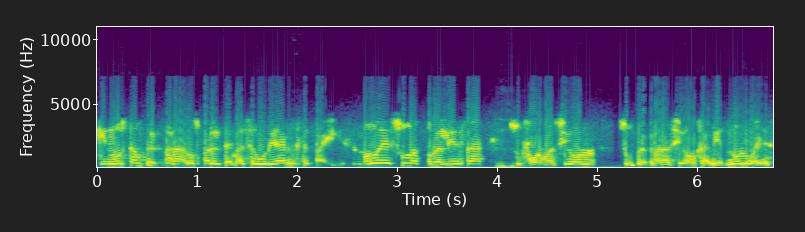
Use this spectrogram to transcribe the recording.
que no están preparados para el tema de seguridad en este país. No es su naturaleza, su formación, su preparación, Javier, no lo es.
